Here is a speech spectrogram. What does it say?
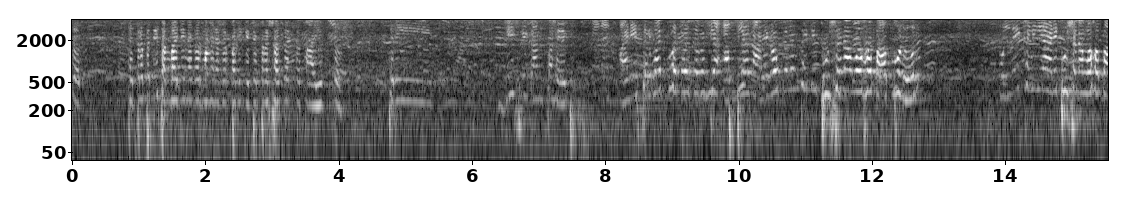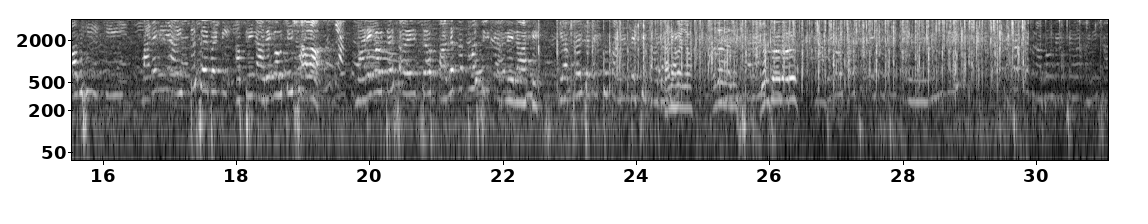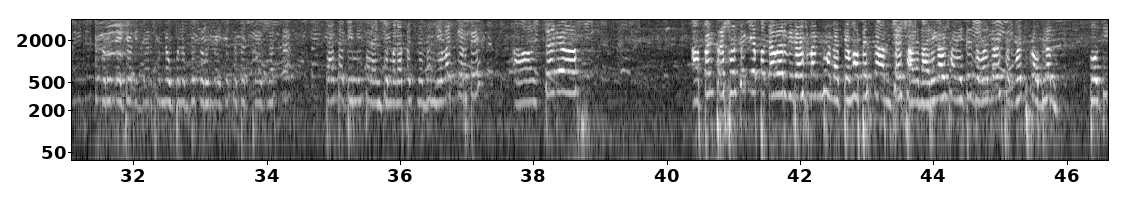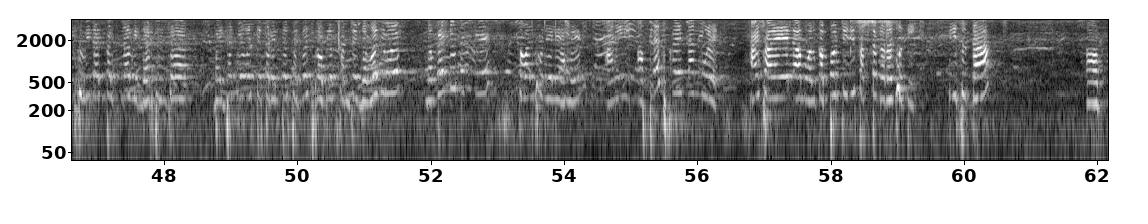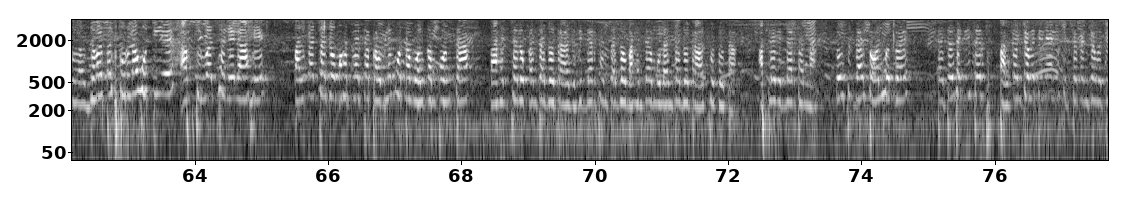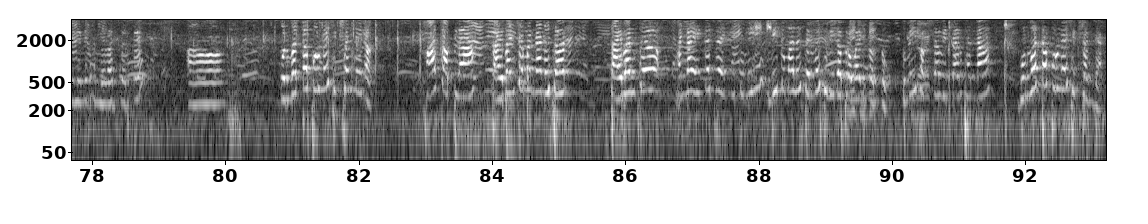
प्रशासक छत्रपती संभाजीनगर महानगरपालिकेचे प्रशासक तथा आयुक्त श्री जी श्रीकांत साहेब आणि सर्वात महत्वाचं म्हणजे आपल्या नारेगावकरांसाठी भूषणावह बाब म्हणून उल्लेखनीय आणि भूषणावह बाब ही की माननीय आयुक्त साहेबांनी आपली नारेगावची शाळा नारेगावच्या शाळेचं पालकत्व स्वीकारलेलं आहे. ही आपल्यासाठी खूप आनंदाची बाब आहे. करून द्यायच्या विद्यार्थ्यांना उपलब्ध करून द्यायचे सतत प्रयत्न असतात. त्यासाठी मी सरांचे मनापासून धन्यवाद करते. सर आपण प्रशासकीय पदावर विराजमान झाला तेव्हापासून आमच्या शाळा नारेगाव शाळेचे जवळजवळ सर्वच प्रॉब्लेम्स भौतिक सुविधांपासून विद्यार्थ्यांच्या बैठक व्यवस्थेपर्यंत सर्वच प्रॉब्लेम्स आमचे जवळजवळ नव्याण्णव टक्के सॉल्व्ह झालेले आहेत. आणि आपल्याच प्रयत्नांमुळे ह्या शाळेला वॉल कंपाऊंडची जी सक्त गरज होती ती सुद्धा जवळपास पूर्ण होतीये काम सुरुवात झालेलं आहे. पालकांचा जो महत्त्वाचा प्रॉब्लेम होता वॉल कंपाऊंडचा बाहेरच्या लोकांचा जो त्रास विद्यार्थ्यांचा जो बाहेरच्या मुलांचा जो त्रास होत होता आपल्या विद्यार्थ्यांना तो सुद्धा सॉल्व्ह होतोय. त्याच्यासाठी सर पालकांच्या वतीने आणि शिक्षकांच्या वतीने मी धन्यवाद करते. गुणवत्तापूर्ण शिक्षण देणं हाच आपला साहेबांच्या म्हणण्यानुसार साहेबांचं म्हणणं एकच आहे की तुम्ही मी तुम्हाला सर्व सुविधा प्रोव्हाइड करतो. तुम्ही फक्त विद्यार्थ्यांना गुणवत्तापूर्ण शिक्षण द्या.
